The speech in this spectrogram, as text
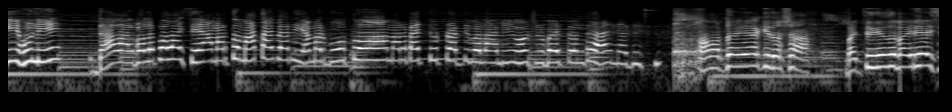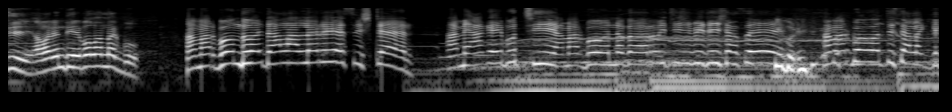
কি শুনি? দালাল বলে পলাইছে আমার তো মাথায় বাড়ি আমার বউ তো আমার বাইতে উত্তর দিব না আমি হসুর বাইর তন্ত্রে আই না দিচ্ছি আমার তো এই একই দশা বাইর থেকে যে বাইরে আইছি আমার এন দিয়ে বলার লাগবো আমার বন্ধু ওই দালালের অ্যাসিস্ট্যান্ট আমি আগেই বুঝছি আমার বউ নগর বিদেশ বিদেশ আছে। আমার বউ অতি চালাক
